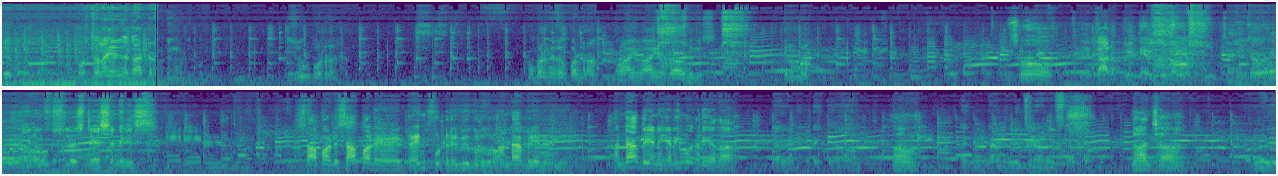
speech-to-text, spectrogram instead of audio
இருக்கும். ஒருத்தெல்லாம் இருங்க காட்டுறேன். ஜூம் போடுறேன். இங்க பாருங்க ஏதோ பண்ணுறான் வாய் வாய் ஏதோ ஆகுது திரும்புகிறான் ஸோ அவுட்ஸில் ஸ்டேஷன் கைஸ் சாப்பாடு சாப்பாடு ட்ரெயின் ஃபுட் ரிவ்யூ கொடுக்குறோம். அண்டா பிரியாணி அண்டா பிரியாணி கிடைக்குமா கிடைக்காதா? கிடைக்கும். ஆ அது நல்லது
